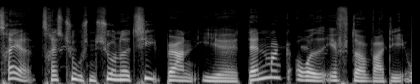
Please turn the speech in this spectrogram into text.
63.710 børn i øh, Danmark. Året efter var det 58.430.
